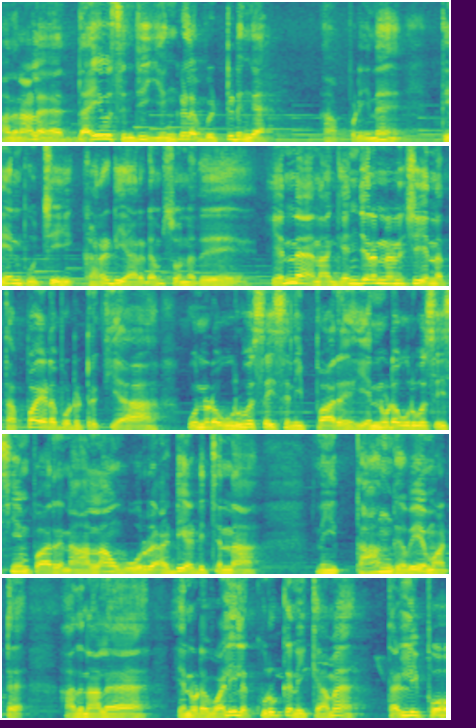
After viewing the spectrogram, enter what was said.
அதனால் தயவு செஞ்சு எங்களை விட்டுடுங்க அப்படின்னு தேன்பூச்சி கரடியாரிடம் சொன்னது. என்ன நான் கெஞ்சரன்னு நினச்சி என்னை தப்பாக எடை போட்டுட்ருக்கியா? உன்னோட உருவ சைஸை நீ பாரு என்னோட உருவ சைஸையும் பாரு. நான்லாம் ஒரு அடி அடித்தேன்னா நீ தாங்கவே மாட்ட. அதனால் என்னோட வழியில் குறுக்க நிற்காம தள்ளிப்போ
